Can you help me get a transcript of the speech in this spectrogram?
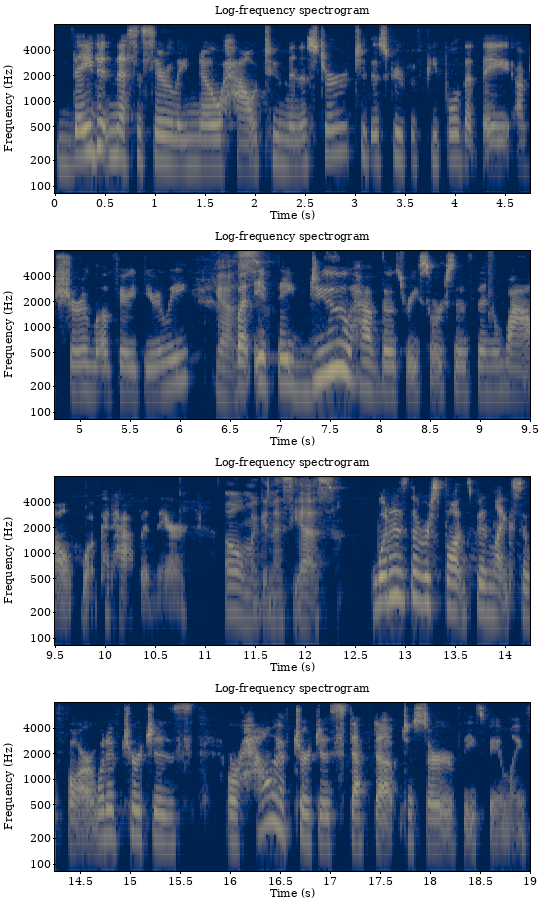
they didn't necessarily know how to minister to this group of people that they, I'm sure, love very dearly. Yes. But if they do have those resources, then wow, what could happen there? Oh my goodness, yes. What has the response been like so far? What have churches or how have churches stepped up to serve these families?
